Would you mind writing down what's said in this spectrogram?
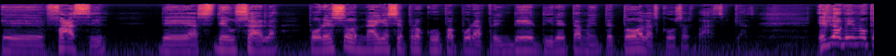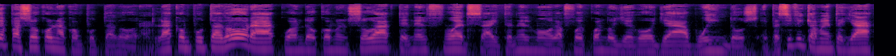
eh, fácil de, de usarla, por eso nadie se preocupa por aprender directamente todas las cosas básicas. Es lo mismo que pasó con la computadora. La computadora cuando comenzó a tener fuerza y tener moda fue cuando llegó ya Windows, específicamente ya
